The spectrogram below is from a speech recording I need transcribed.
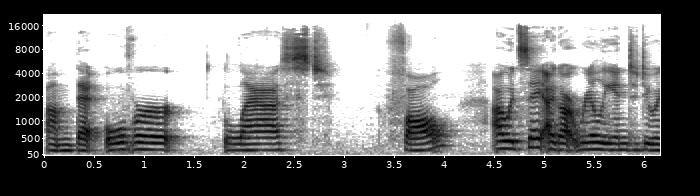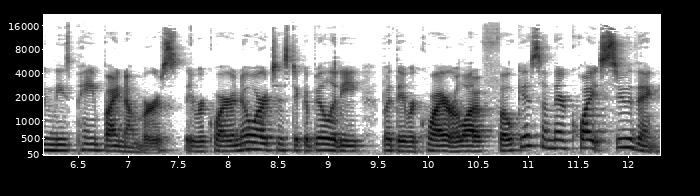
um, that over last fall, I would say I got really into doing these paint by numbers. They require no artistic ability, but they require a lot of focus and they're quite soothing.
